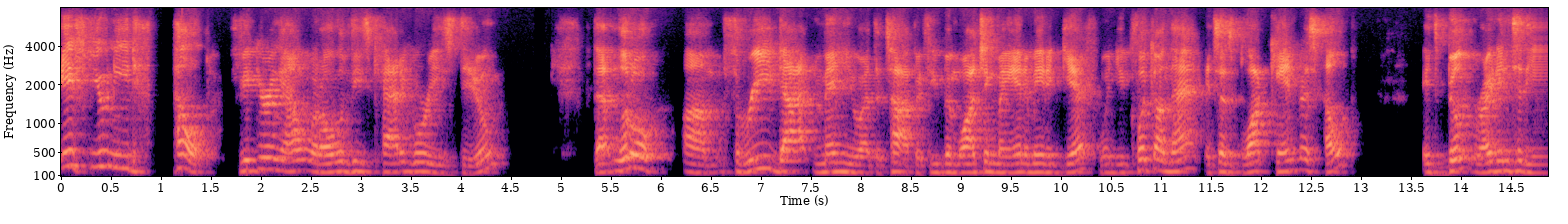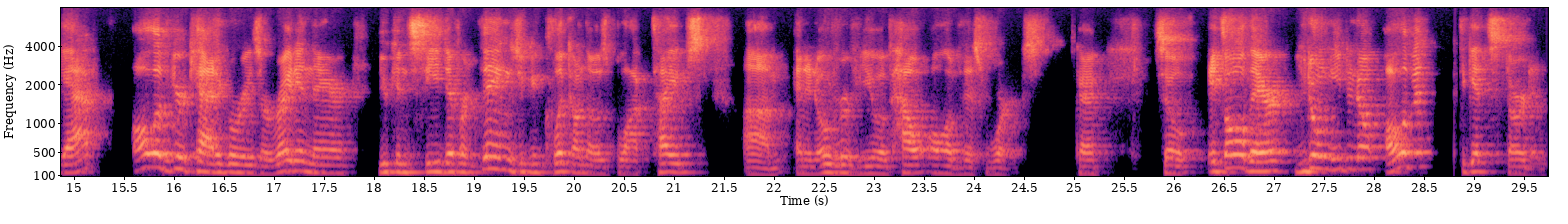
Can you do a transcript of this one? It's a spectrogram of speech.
If you need help figuring out what all of these categories do, that little um, three dot menu at the top, if you've been watching my animated GIF, when you click on that, it says block canvas help. It's built right into the app. All of your categories are right in there. You can see different things. You can click on those block types um, and an overview of how all of this works. Okay. So it's all there. You don't need to know all of it to get started.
